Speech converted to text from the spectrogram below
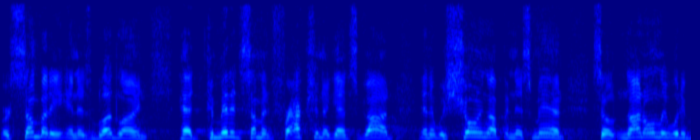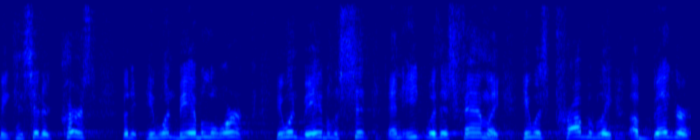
or somebody in his bloodline had committed some infraction against God, and it was showing up in this man. So not only would he be considered cursed, but he wouldn't be able to work. He wouldn't be able to sit and eat with his family. He was probably a beggar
